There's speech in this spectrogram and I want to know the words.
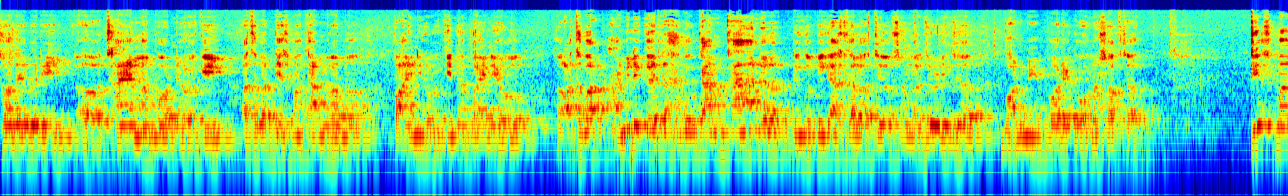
सधैँभरि छायामा पर्ने हो कि अथवा त्यसमा काम गर्न पाइने हो कि नपाइने हो अथवा हामीले गरिरहेको काम कहाँनिर दिगो विकासका लक्ष्यहरूसँग जोडिन्छ भन्ने परेको हुनसक्छ त्यसमा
